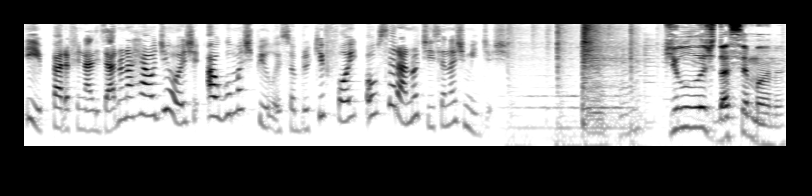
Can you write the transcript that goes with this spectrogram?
E, para finalizar o Na Real de hoje, algumas pílulas sobre o que foi ou será notícia nas mídias. Pílulas da semana.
